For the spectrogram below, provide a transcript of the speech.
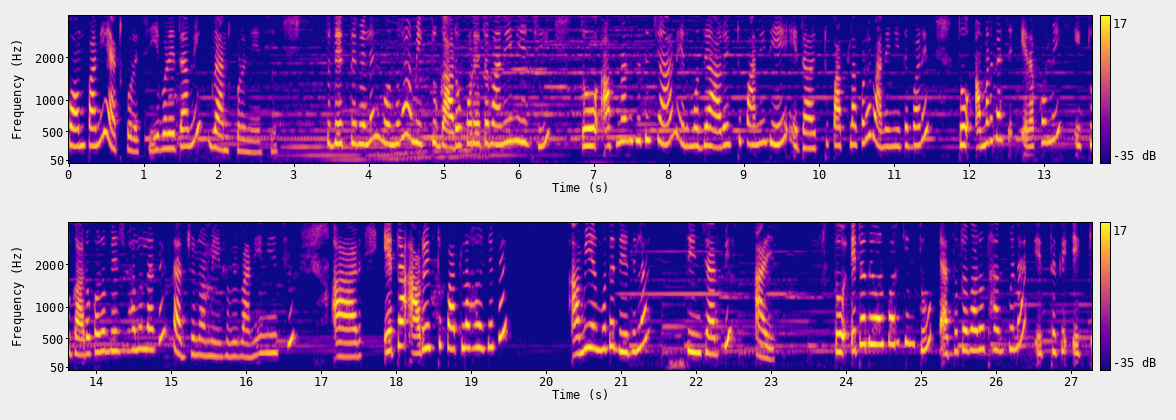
কম পানি অ্যাড করেছি। এবার এটা আমি গ্রান্ড করে নিয়েছি। তো দেখতে পেলেন বন্ধুরা, আমি একটু গাঢ় করে এটা বানিয়ে নিয়েছি। তো আপনারা যদি চান, এর মধ্যে আরও একটু পানি দিয়ে এটা একটু পাতলা করে বানিয়ে নিতে পারেন। তো আমার কাছে এরকমই একটু গাঢ় গাঢ় বেশ ভালো লাগে, তার জন্য আমি এইভাবে বানিয়ে নিয়েছি। আর এটা আরও একটু পাতলা হয়ে যাবে। আমি এর মধ্যে দিয়ে দিলাম তিন চার পিস আইস। তো এটা দেওয়ার পর কিন্তু এতটা গাঢ় থাকবে না, এর থেকে একটু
